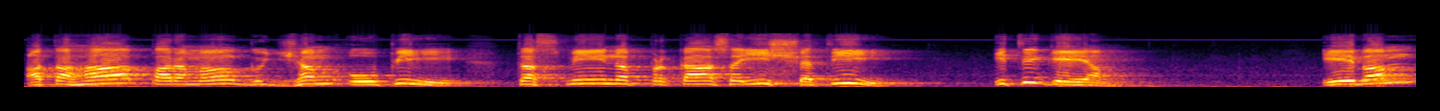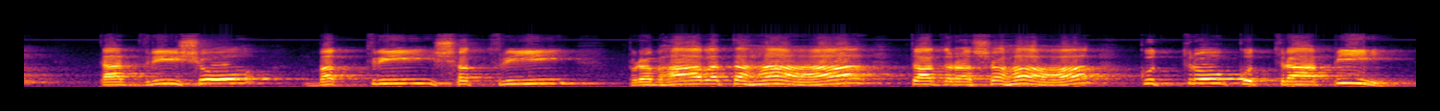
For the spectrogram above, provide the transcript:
Ataha parama gujyam opi tasmin prakasayishati iti geyam Evam tadrisho वक्त्री shatri प्रभावत तदरस kutro kutrapi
